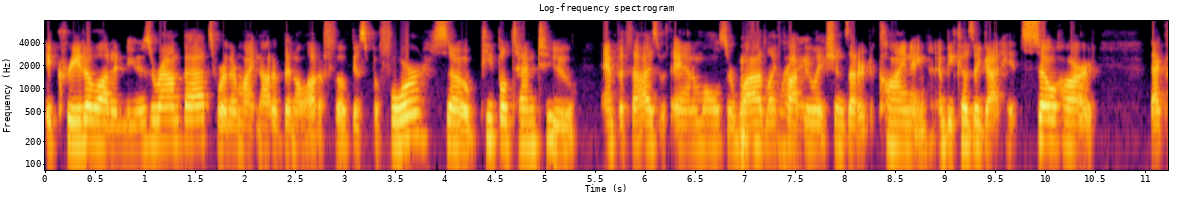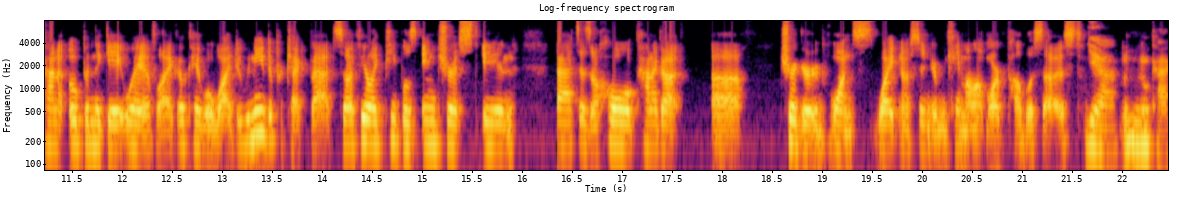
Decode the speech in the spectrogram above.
it created a lot of news around bats where there might not have been a lot of focus before. So people tend to empathize with animals or wildlife Right. populations that are declining, and because they got hit so hard, that kind of opened the gateway of like, okay, well, why do we need to protect bats? So I feel like people's interest in bats as a whole kind of got uh, triggered once white nose syndrome became a lot more publicized. Yeah. Mhm. Okay.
